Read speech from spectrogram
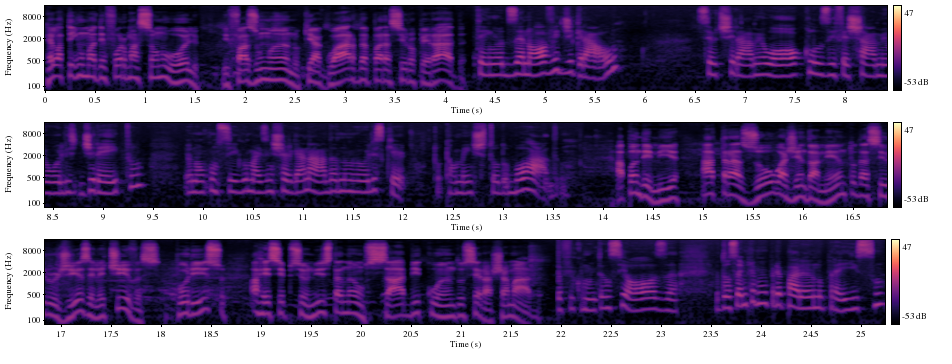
Ela tem uma deformação no olho e faz um ano que aguarda para ser operada. Tenho 19 de grau. Se eu tirar meu óculos e fechar meu olho direito, eu não consigo mais enxergar nada no meu olho esquerdo, totalmente todo borrado. A pandemia atrasou o agendamento das cirurgias eletivas. Por isso, a recepcionista não sabe quando será chamada. Eu fico muito ansiosa, eu estou sempre me preparando para isso.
